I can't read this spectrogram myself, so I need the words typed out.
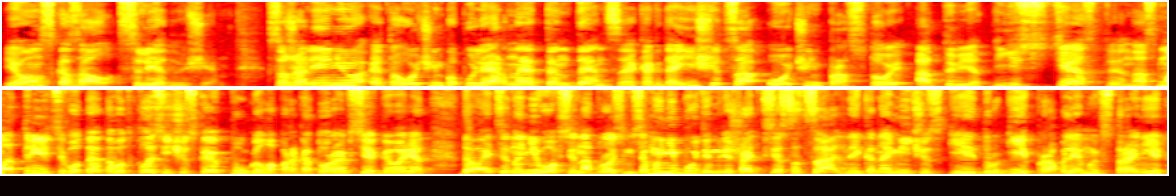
и он сказал следующее. К сожалению, это очень популярная тенденция, когда ищется очень простой ответ. Естественно, смотрите, вот это вот классическое пугало, про которое все говорят, давайте на него все набросимся, мы не будем решать все социальные, экономические и другие проблемы в стране,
